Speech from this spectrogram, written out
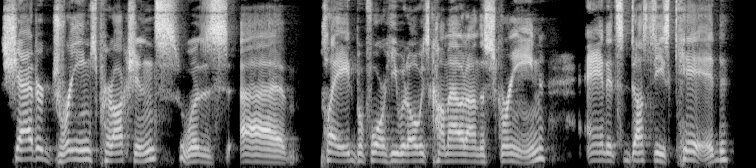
Shattered Dreams Productions was uh, played before he would always come out on the screen, and it's Dusty's kid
